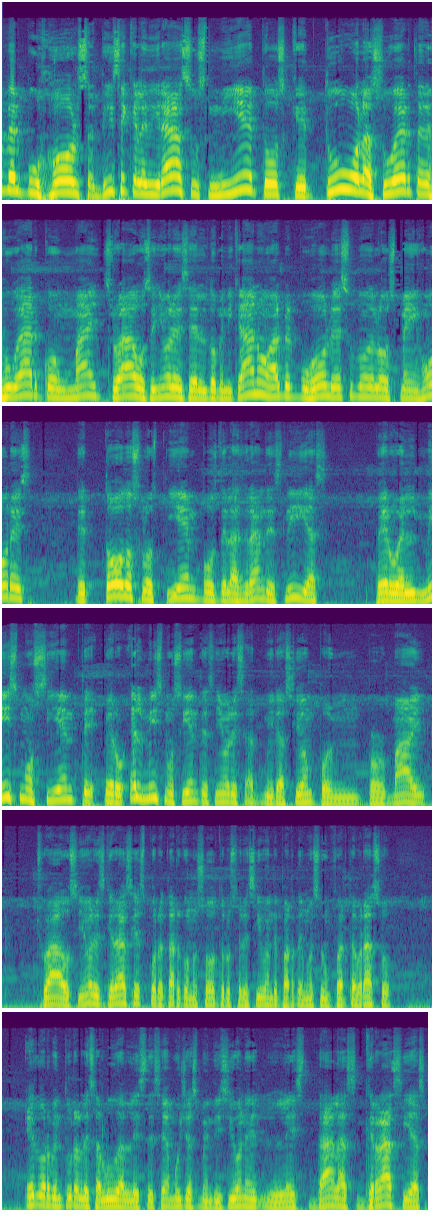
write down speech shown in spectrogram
Albert Pujols dice que le dirá a sus nietos que tuvo la suerte de jugar con Mike Trout. Señores, el dominicano Albert Pujols es uno de los mejores de todos los tiempos de las grandes ligas. Pero él mismo siente, pero él mismo siente, señores, admiración por, por Mike Trout. Señores, gracias por estar con nosotros. Reciban de parte de nuestro un fuerte abrazo. Edward Ventura les saluda, les desea muchas bendiciones, les da las gracias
